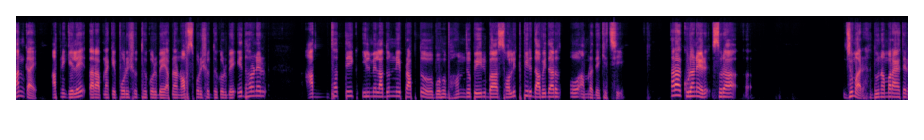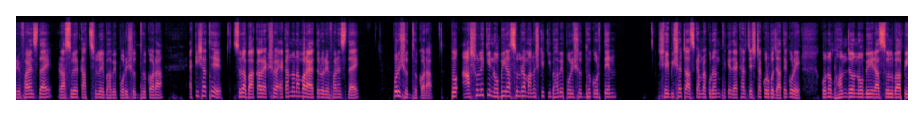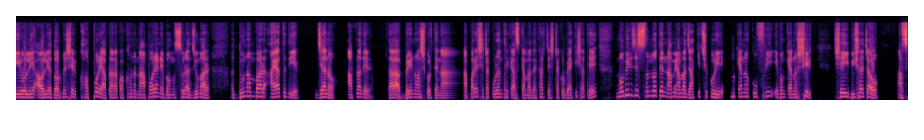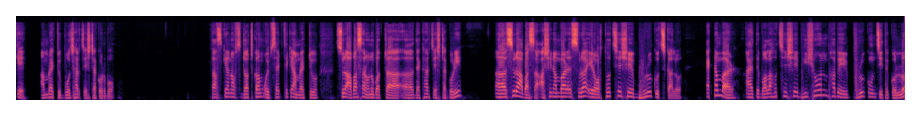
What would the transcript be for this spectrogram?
খানকায়। আপনি গেলে তারা আপনাকে পরিশুদ্ধ করবে, আপনার নফস পরিশুদ্ধ করবে। এ ধরনের আধ্যাত্মিক ইলমে লাদন্যে প্রাপ্ত বহু ভঞ্জ পীর বা সলিড পীর দাবিদার ও আমরা দেখেছি। তারা কোরআনের সূরা জুমার দু নম্বর আয়াতের রেফারেন্স দেয়, রাসুলের কাজ ছিল এভাবে পরিশুদ্ধ করা। একই সাথে সুরা বাকার একশো একান্ন নম্বর আয়াতেরও রেফারেন্স দেয়, পরিশুদ্ধ করা। তো আসলে কি নবী রাসুলরা মানুষকে কীভাবে পরিশুদ্ধ করতেন? সেই বিষয়টা আজকে আমরা কোরআন থেকে দেখার চেষ্টা করব, যাতে করে কোনো ভণ্ড নবী রাসূল বা পীর অলি আউলিয়া, দরবেশের খপ্পরে আপনারা কখনো না পড়েন এবং সুরা জুমার দু নম্বর আয়াত দিয়ে যেন আপনাদের তারা ব্রেন ওয়াশ করতে না পারে, সেটা কোরআন থেকে আজকে আমরা দেখার চেষ্টা করব। একই সাথে নবীর যে সুন্নতের নামে আমরা যা কিছু করি কেন কুফরি এবং কেন শিরক, সেই বিষয়টাও আজকে আমরা একটু বোঝার চেষ্টা করব। তাস্কিয়ানফস ডট কম ওয়েবসাইট থেকে আমরা একটু সুরা আবাসার অনুবাদটা দেখার চেষ্টা করি। সুরা আবাসা, আশি নাম্বার সুরা, এর অর্থ হচ্ছে সে ভুরু কুচকালো। এক নাম্বার আয়াতে বলা হচ্ছে, সে ভীষণভাবে ভ্রু কুঞ্চিত করল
